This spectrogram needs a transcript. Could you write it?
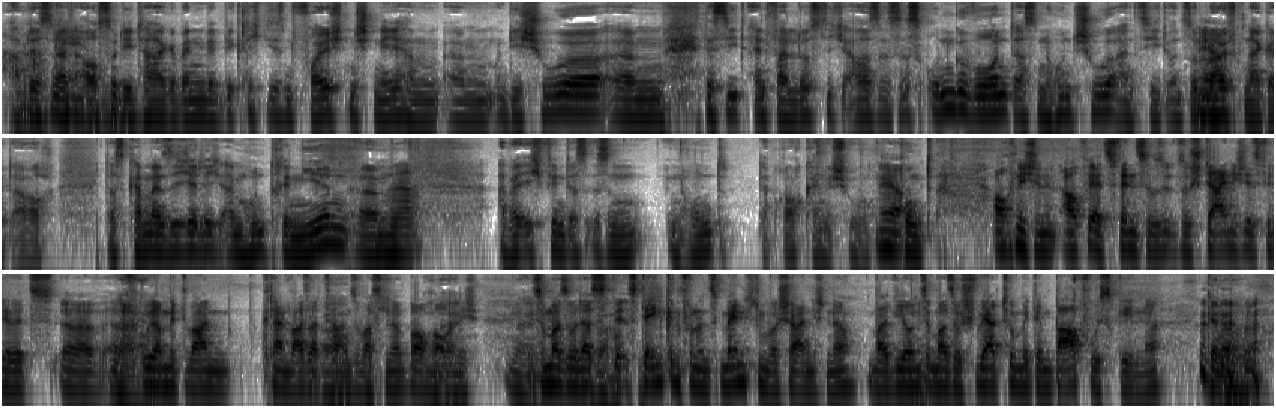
Aber das sind halt auch so die Tage, wenn wir wirklich diesen feuchten Schnee haben ähm, und die Schuhe, ähm, das sieht einfach lustig aus. Es ist ungewohnt, dass ein Hund Schuhe anzieht und so Ja. läuft Nugget auch. Das kann man sicherlich einem Hund trainieren. Ähm, Ja. Aber ich finde, das ist ein, ein Hund, der braucht keine Schuhe. Ja. Punkt. Auch nicht, auch jetzt, wenn es so, so steinig ist, wie der jetzt äh, äh, früher mit waren, Kleinwassertal und sowas, ne? Braucht er auch nicht. Nein. Ist immer so das, das Denken von uns Menschen wahrscheinlich, ne? Weil wir uns immer so schwer tun mit dem Barfuß gehen, ne? Genau.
